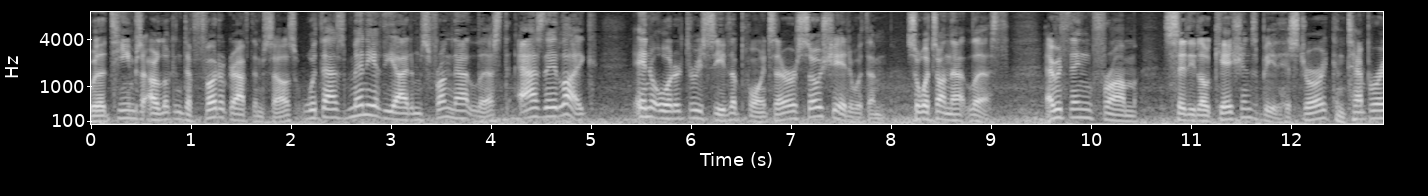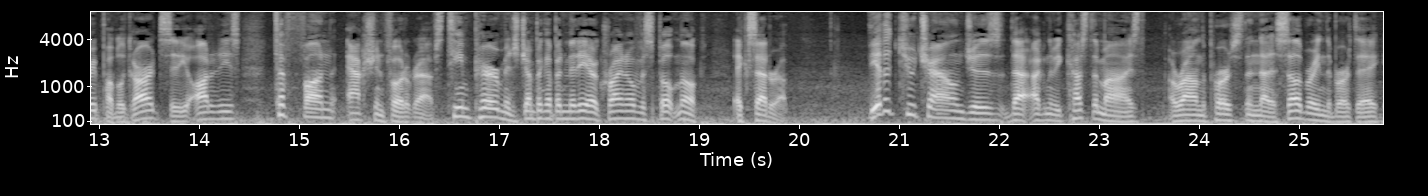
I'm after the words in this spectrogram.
where the teams are looking to photograph themselves with as many of the items from that list as they like in order to receive the points that are associated with them. So, what's on that list? Everything from city locations, be it historic, contemporary, public art, city oddities, to fun action photographs, team pyramids jumping up in midair, crying over spilt milk, etc. The other two challenges that are going to be customized around the person that is celebrating the birthday,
